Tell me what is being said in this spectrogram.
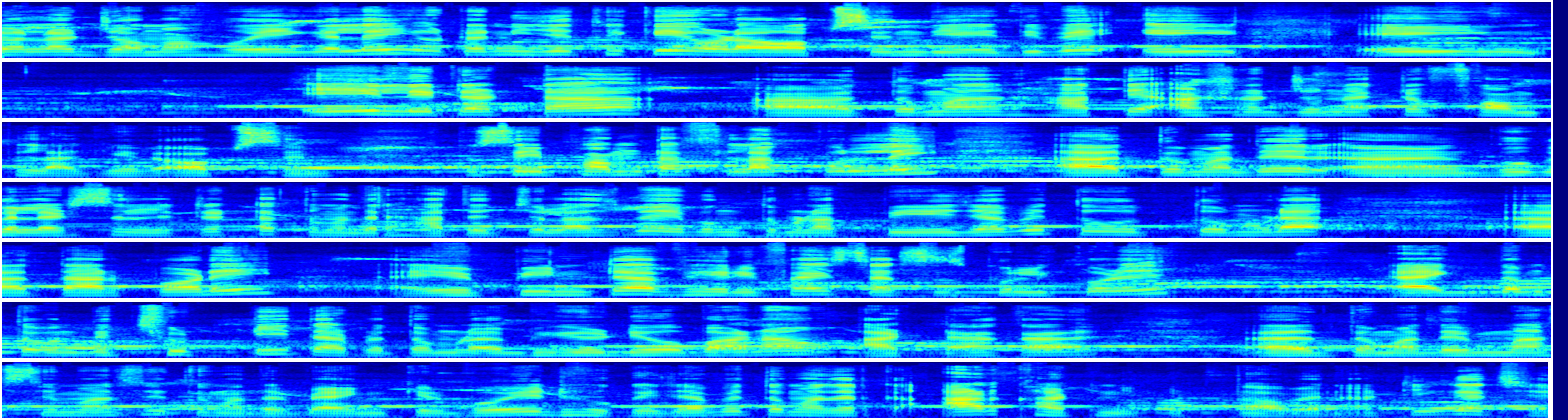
ডলার জমা হয়ে গেলেই ওটা নিজে থেকেই ওরা অপশন দিয়ে দিবে। এই এই এই লেটারটা তোমার হাতে আসার জন্য একটা ফর্ম ফিলাকের অপশন তো সেই ফর্মটা ফিল করলেই তোমাদের গুগল অ্যাডসেন লেটারটা তোমাদের হাতে চলে আসবে এবং তোমরা পেয়ে যাবে। তো তোমরা তারপরে এই পিনটা ভেরিফাই সাকসেসফুলি করে একদম তোমাদের ছুটি, তারপরে তোমরা ভিডিও বানাও আর টাকা তোমাদের মাসে মাসে তোমাদের ব্যাংকের বইয়ে ঢুকে যাবে। তোমাদেরকে আর খাটনি করতে হবে না, ঠিক আছে?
